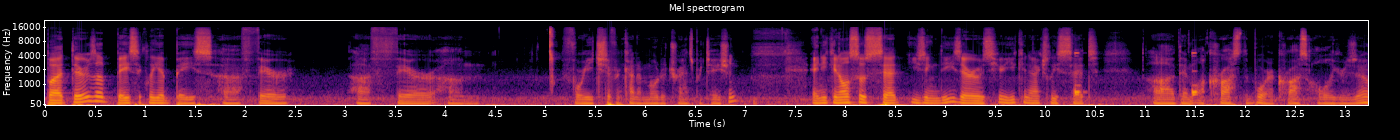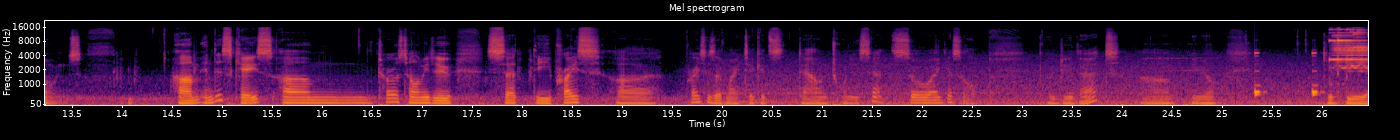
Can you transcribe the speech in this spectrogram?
But there's a basically a base uh, fare uh, fare um, for each different kind of mode of transportation. And you can also set using these arrows here. You can actually set uh, them across the board, across all your zones. Um, in this case, um, Toro's telling me to set the price uh, prices of my tickets down 20 cents. So I guess I'll go do that. Uh, maybe I'll give the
